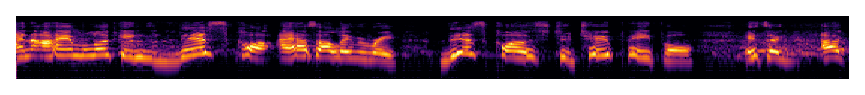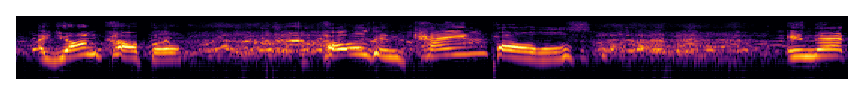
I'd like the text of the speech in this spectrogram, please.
and I am looking this close, as I live and breathe, this close to two people. It's a, a, a young couple holding cane poles in that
